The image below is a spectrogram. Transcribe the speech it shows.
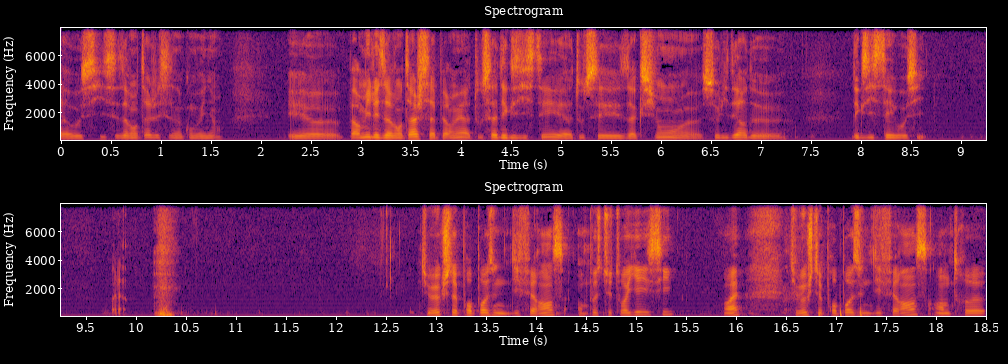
a aussi ses avantages et ses inconvénients. Et euh, parmi les avantages, ça permet à tout ça d'exister et à toutes ces actions euh, solidaires d'exister aussi. Voilà. Tu veux que je te propose une différence? On peut se tutoyer ici? Ouais. Tu veux que je te propose une différence entre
